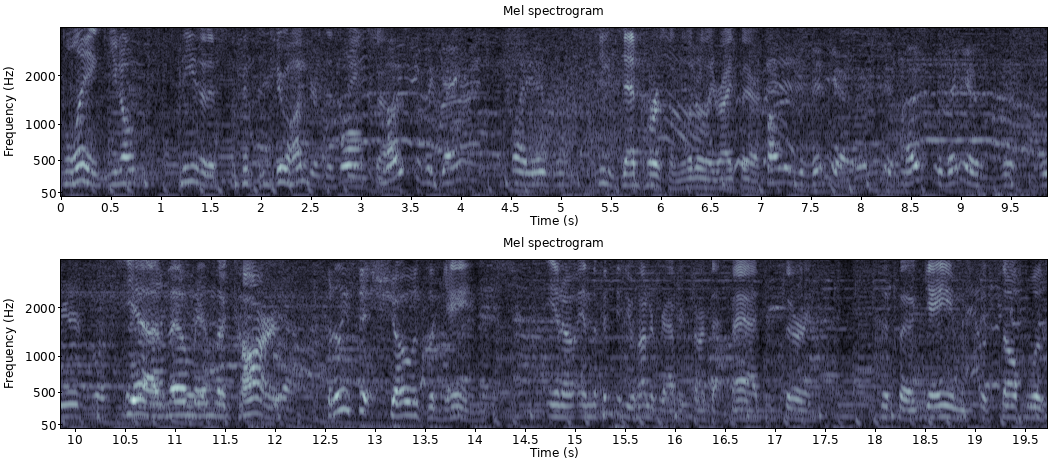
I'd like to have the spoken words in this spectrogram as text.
blink, you don't see that it's the 5200 that's being Well, shown. most of the gameplay isn't See, dead person, literally right there. part of the video. If, if most of the video is this weird, like, Yeah, them in the cars. Yeah. But at least it shows the game. you know, and the 5200 graphics aren't that bad considering that the game itself was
